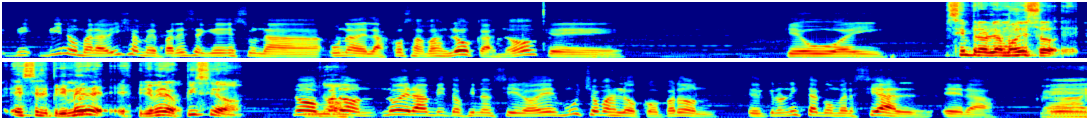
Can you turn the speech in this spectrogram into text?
vi- Vinos Maravilla me parece que es una, una de las cosas más locas, ¿no? Que, que hubo ahí. Siempre hablamos de eso. ¿Es el primer, el primer auspicio? No, No. perdón, no era ámbito financiero, es mucho más loco, perdón. El cronista comercial era. Ah,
